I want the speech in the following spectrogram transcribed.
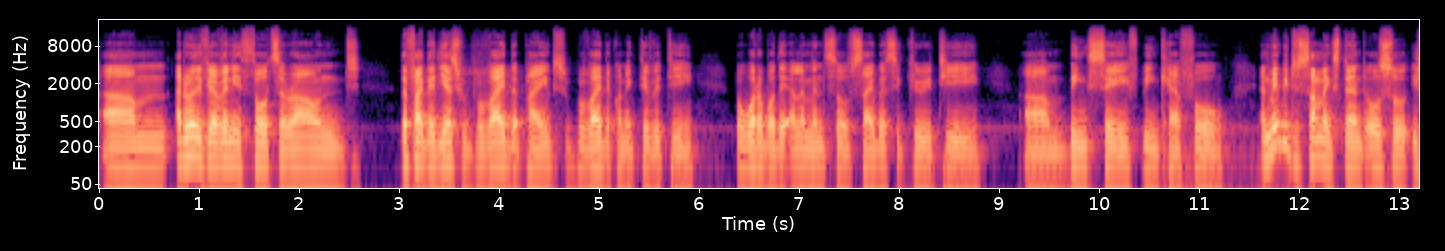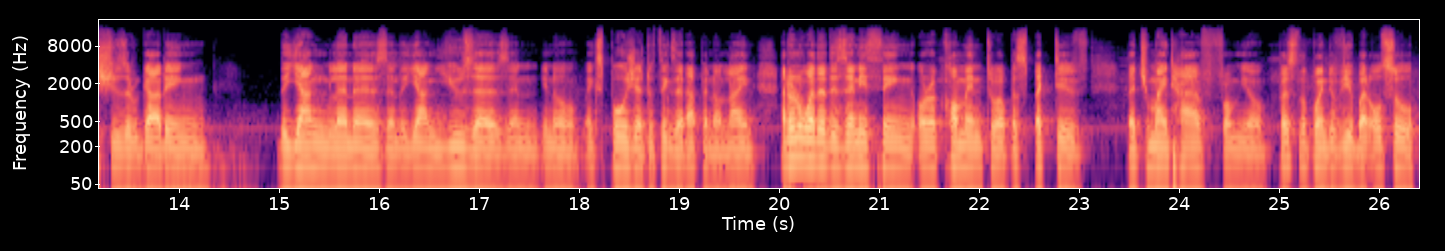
Um, I don't know if you have any thoughts around the fact that, yes, we provide the pipes, we provide the connectivity, but what about the elements of cybersecurity? um, being safe, being careful, and maybe to some extent also issues regarding the young learners and the young users and you know exposure to things that happen online. I don't know whether there's anything or a comment or a perspective that you might have from your personal point of view, but also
